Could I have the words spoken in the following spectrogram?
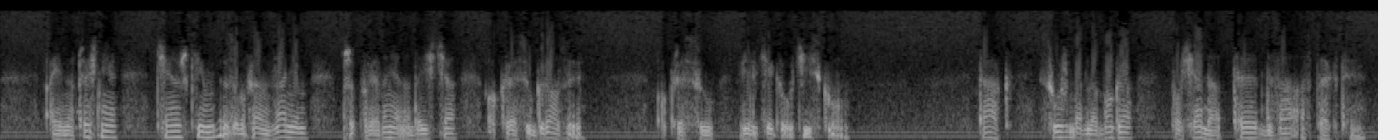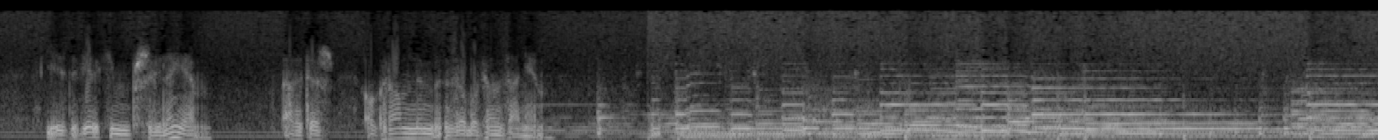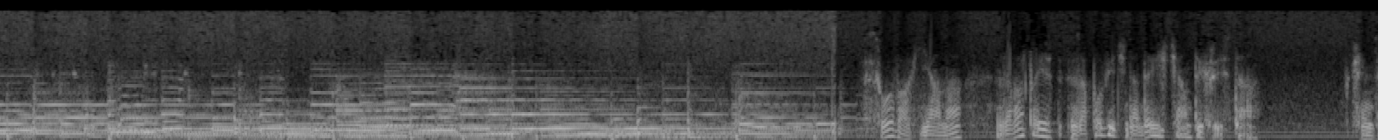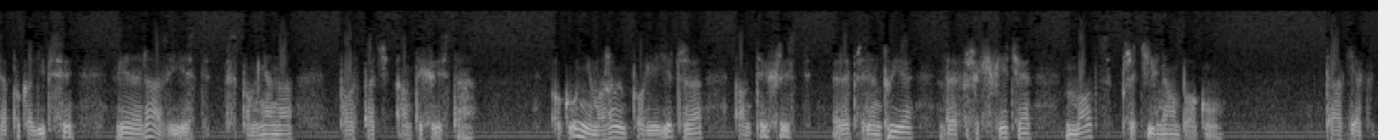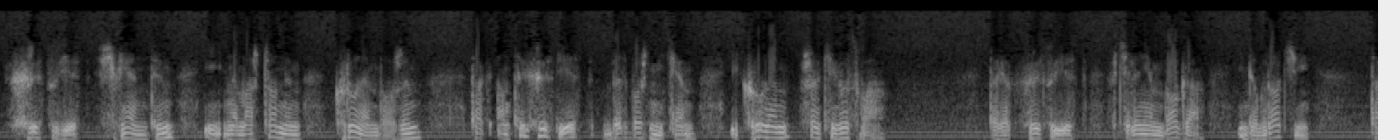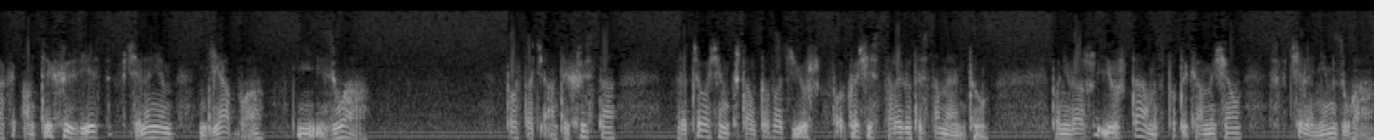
a jednocześnie ciężkim zobowiązaniem przepowiadania nadejścia okresu grozy, okresu wielkiego ucisku. Tak, służba dla Boga posiada te dwa aspekty. Jest wielkim przywilejem, ale też ogromnym zobowiązaniem. W słowach Jana zawarta jest zapowiedź nadejścia Antychrysta. Księdze Apokalipsy wiele razy jest wspomniana postać Antychrysta. Ogólnie możemy powiedzieć, że Antychryst reprezentuje we wszechświecie moc przeciwną Bogu. Tak jak Chrystus jest świętym i namaszczonym Królem Bożym, tak Antychryst jest bezbożnikiem i królem wszelkiego zła. Tak jak Chrystus jest wcieleniem Boga i dobroci, tak Antychryst jest wcieleniem diabła i zła. Postać Antychrysta zaczęła się kształtować już w okresie Starego Testamentu, ponieważ już tam spotykamy się z wcieleniem zła.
